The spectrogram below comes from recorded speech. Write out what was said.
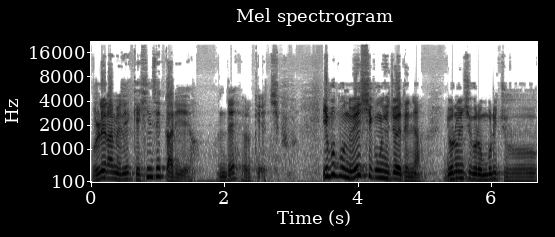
원래라면 이렇게 흰 색깔이에요. 근데 이렇게 엣지 부분. 이 부분 왜 시공해줘야 되냐? 이런 식으로 물이 쭉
